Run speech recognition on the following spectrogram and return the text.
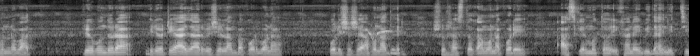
ধন্যবাদ। প্রিয় বন্ধুরা, ভিডিওটি আজ আর বেশি লম্বা করব না। পরিশেষে আপনাদের সুস্বাস্থ্য কামনা করে আজকের মতো এখানেই বিদায় নিচ্ছি,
